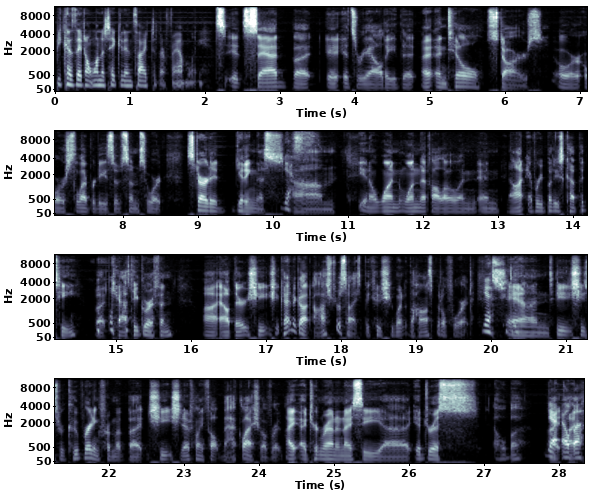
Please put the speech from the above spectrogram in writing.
because they don't want to take it inside to their family. it's it's sad, but it, it's reality that uh, until stars or or celebrities of some sort started getting this, Yes. um, you know, one one that follow and and not everybody's cup of tea, but Kathy Griffin. Uh, out there, she she kind of got ostracized because she went to the hospital for it. Yes, she did. and she, she's recuperating from it, but she she definitely felt backlash over it. I, I turn around and I see uh, Idris Elba. Yeah, I- Elba.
